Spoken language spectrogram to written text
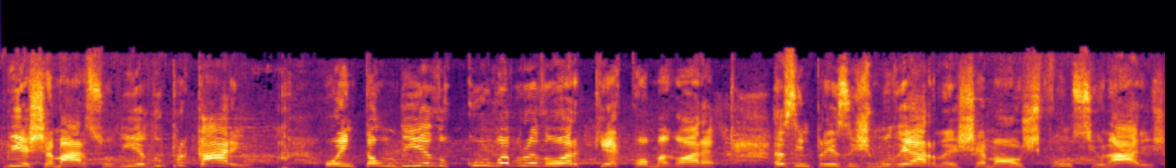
devia chamar-se o Dia do Precário. Ou então Dia do Colaborador, que é como agora as empresas modernas chamam aos funcionários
